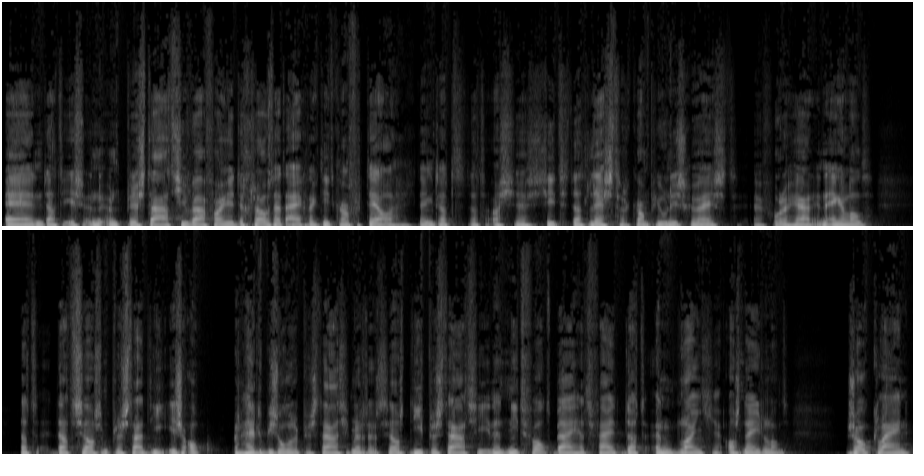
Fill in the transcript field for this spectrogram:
En dat is een, een prestatie waarvan je de grootheid eigenlijk niet kan vertellen. Ik denk dat, dat als je ziet dat Leicester kampioen is geweest eh, vorig jaar in Engeland... Dat, dat zelfs een prestatie, die is ook een hele bijzondere prestatie... maar dat zelfs die prestatie in het niet valt bij het feit... dat een landje als Nederland, zo klein,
